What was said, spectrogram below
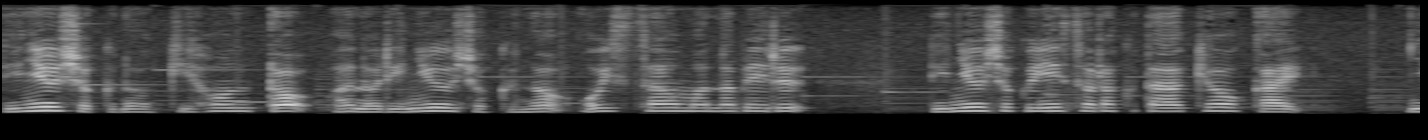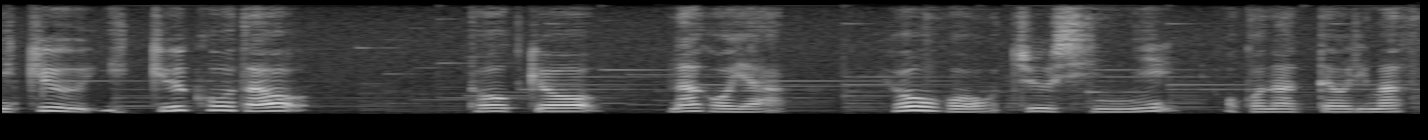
離乳食の基本と和の離乳食の美味しさを学べる離乳食インストラクター協会2級1級講座を東京、名古屋、兵庫を中心に行っております。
